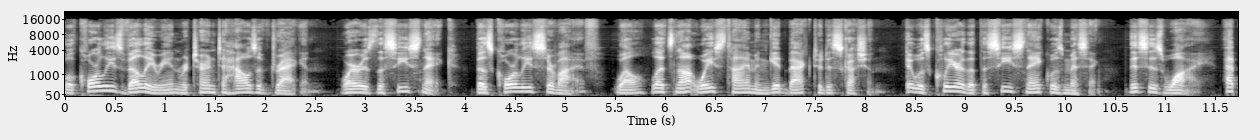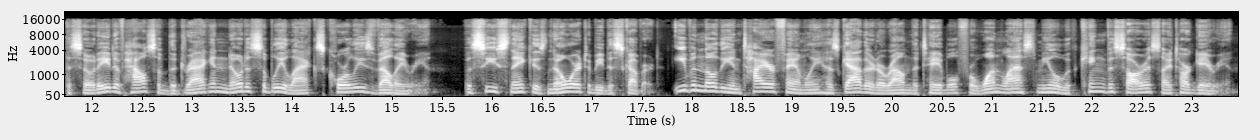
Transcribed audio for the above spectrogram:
Will Corlys Velaryon return to House of Dragon? Where is the sea snake? Does Corlys survive? Well, let's not waste time and get back to discussion. It was clear that the sea snake was missing. This is why. Episode 8 of House of the Dragon noticeably lacks Corlys Velaryon. The sea snake is nowhere to be discovered, even though the entire family has gathered around the table for one last meal with King Viserys I Targaryen.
